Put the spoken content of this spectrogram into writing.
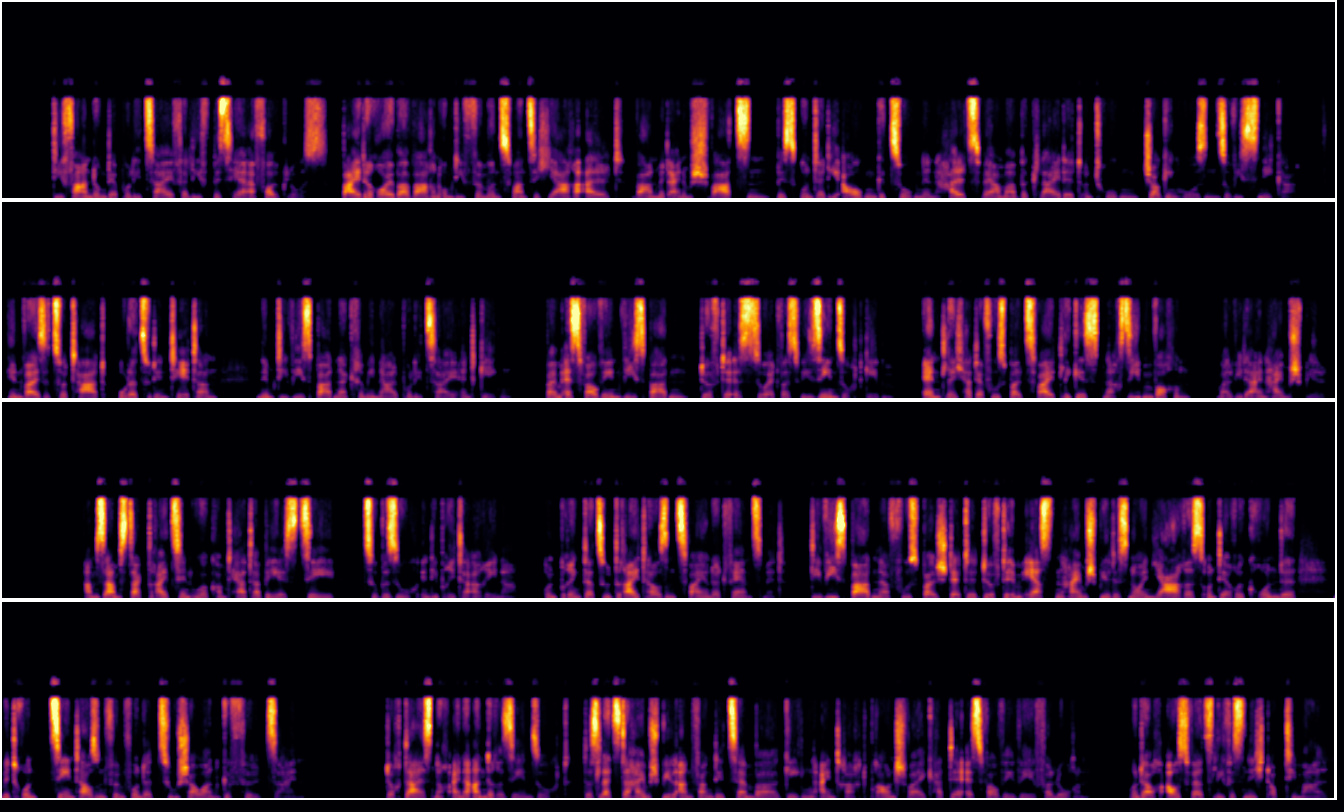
Die Fahndung der Polizei verlief bisher erfolglos. Beide Räuber waren um die 25 Jahre alt, waren mit einem schwarzen, bis unter die Augen gezogenen Halswärmer bekleidet und trugen Jogginghosen sowie Sneaker. Hinweise zur Tat oder zu den Tätern nimmt die Wiesbadener Kriminalpolizei entgegen. Beim SVW in Wiesbaden dürfte es so etwas wie Sehnsucht geben. Endlich hat der Fußball-Zweitligist nach sieben Wochen mal wieder ein Heimspiel. Am Samstag 13 Uhr kommt Hertha BSC zu Besuch in die Brita Arena und bringt dazu 3200 Fans mit. Die Wiesbadener Fußballstätte dürfte im ersten Heimspiel des neuen Jahres und der Rückrunde mit rund 10.500 Zuschauern gefüllt sein. Doch da ist noch eine andere Sehnsucht. Das letzte Heimspiel Anfang Dezember gegen Eintracht Braunschweig hat der SVWW verloren. Und auch auswärts lief es nicht optimal.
